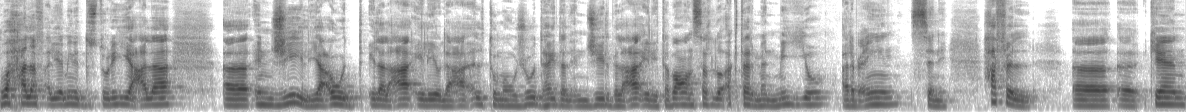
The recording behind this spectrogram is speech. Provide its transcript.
وحلف اليمين الدستورية على آه، إنجيل يعود إلى العائلة ولعائلته موجود. هيدا الإنجيل بالعائلة تبعهم صار له أكثر من 140 سنة. حفل كان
